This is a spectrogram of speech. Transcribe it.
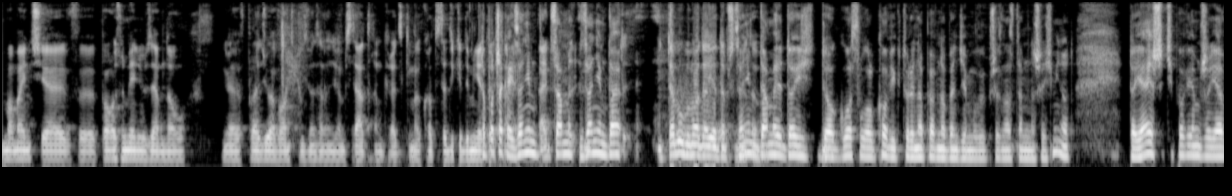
momencie w porozumieniu ze mną wprowadziła wątki związane wiem, z teatrem greckim, akurat wtedy, kiedy mnie to poczekaj, zanim, tak? zanim da... I to byłby model jednoprzedmiotowy. Zanim damy dojść do głosu Olkowi, który na pewno będzie mówił przez następne 6 minut, to ja jeszcze ci powiem, że ja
